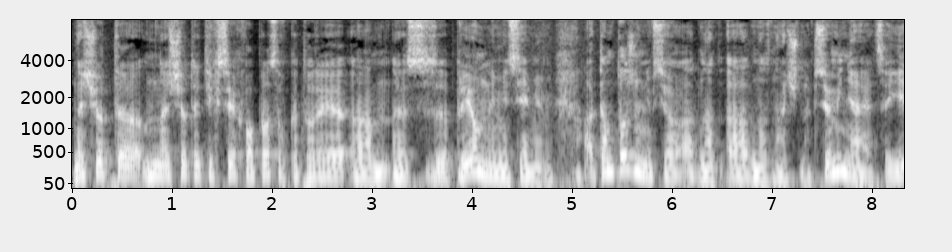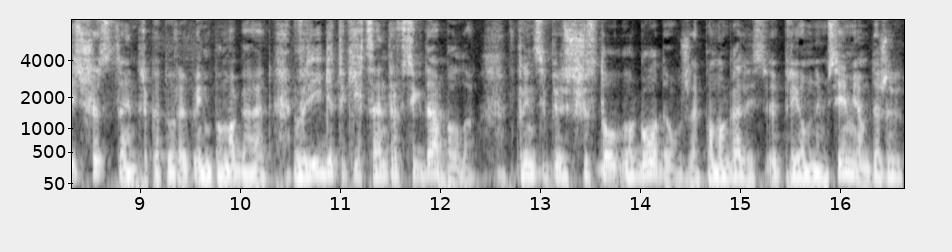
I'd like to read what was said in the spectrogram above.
Насчет, э, насчет этих всех вопросов, которые э, с приемными семьями, а там тоже не все одно, однозначно. Все меняется. Есть шест-центры, которые им помогают. В Риге таких центров всегда было. В принципе, с шестого года уже помогали приемным семьям. Даже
